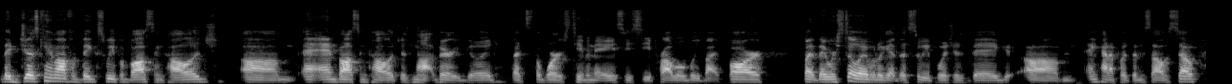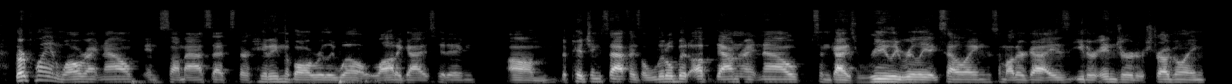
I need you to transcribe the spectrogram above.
they just came off a big sweep of Boston College, um, and Boston College is not very good. That's the worst team in the ACC, probably by far. But they were still able to get the sweep, which is big, um, and kind of put themselves. So they're playing well right now in some assets. They're hitting the ball really well. A lot of guys hitting. Um, the pitching staff is a little bit up down right now. Some guys really, really excelling. Some other guys either injured or struggling.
